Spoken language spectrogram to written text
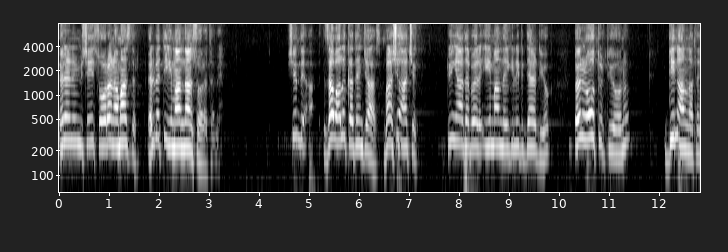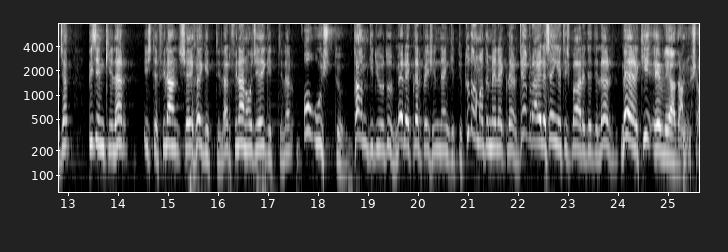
En önemli şey sonra namazdır. Elbette imandan sonra tabi. Şimdi zavallı kadıncağız, başı açık. Dünyada böyle imanla ilgili bir derdi yok. Önüne oturtuyor onu. Din anlatacak. Bizimkiler işte filan şeyhe gittiler, filan hocaya gittiler. O uçtu. Tam gidiyordu. Melekler peşinden gitti. Tutamadı melekler. Cebrail'e sen yetiş bari dediler. Meğer ki evliyadanmış o.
